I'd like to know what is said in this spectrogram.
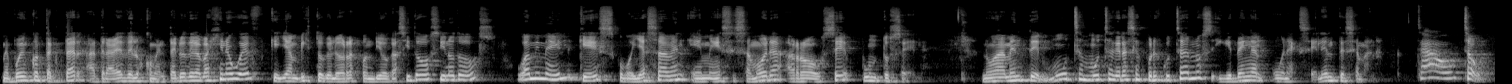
Me pueden contactar a través de los comentarios de la página web, que ya han visto que lo he respondido casi todos, y no todos, o a mi mail, que es, como ya saben, mszamora.uc.cl. Nuevamente, muchas, muchas gracias por escucharnos y que tengan una excelente semana. Chao. Chao.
